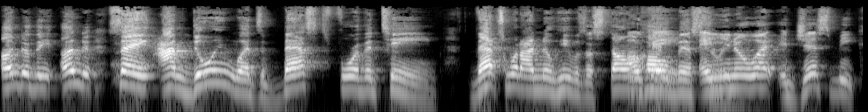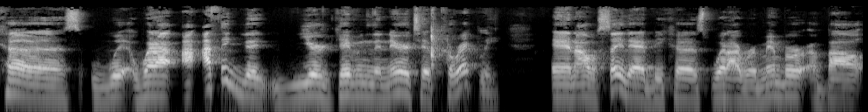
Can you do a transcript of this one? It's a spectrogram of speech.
under the under saying, I'm doing what's best for the team. That's when I knew he was a stone okay. cold mystery. And you know what? It just because what I I- I think that you're giving the narrative correctly, and I will say that because what I remember about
